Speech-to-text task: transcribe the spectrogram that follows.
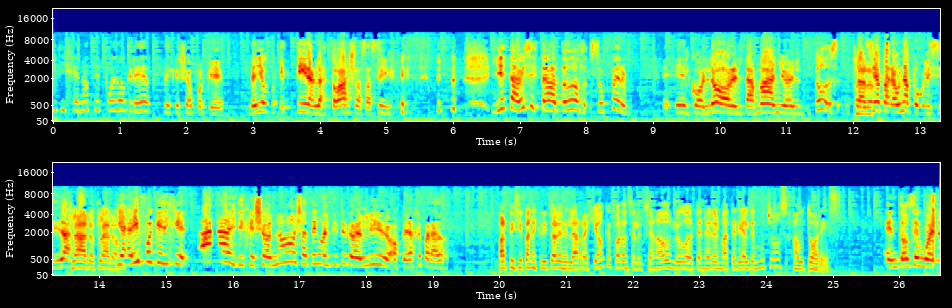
Y dije, no te puedo creer, dije yo, porque medio que tiran las toallas así. y esta vez estaba todo súper el color, el tamaño, el todo parecía para una publicidad. Claro, claro. Y ahí fue que dije, ay, dije yo, no, ya tengo el título del libro, hospedaje para dos. Participan escritores de la región que fueron seleccionados luego de tener el material de muchos autores. Entonces, bueno,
